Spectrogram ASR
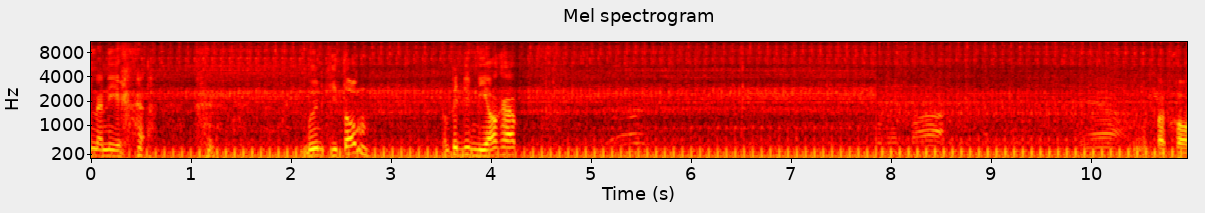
นอันนี้ มืนขี้ต้ม มันเป็นดินเหนียวครับปลาปลาคอ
